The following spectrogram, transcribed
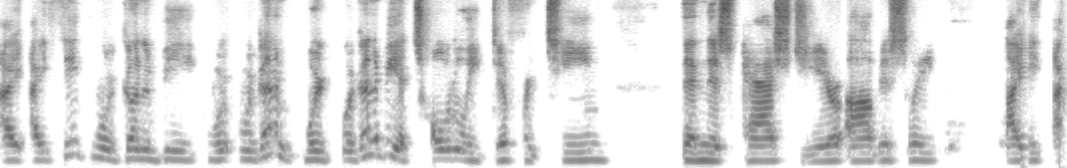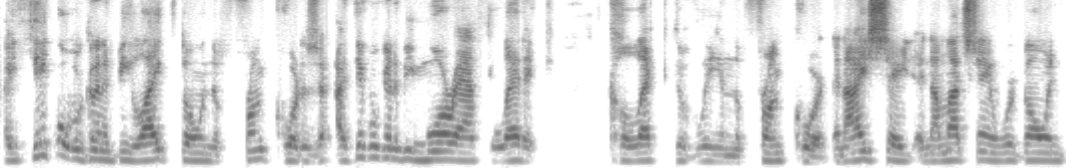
I, I think we're going to be we're, we're going to we're, we're going to be a totally different team than this past year, obviously. I, I think what we're going to be like, though, in the front court is I think we're going to be more athletic collectively in the front court. And I say, and I'm not saying we're going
